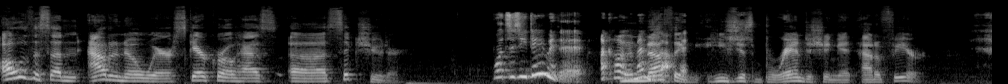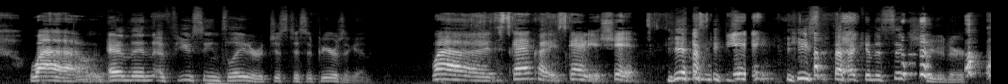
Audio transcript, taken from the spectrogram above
All of a sudden, out of nowhere, Scarecrow has a six shooter. What does he do with it? I can't remember. Nothing. He's just brandishing it out of fear. Wow. And then a few scenes later, it just disappears again. Wow, the scarecrow is scary as shit. Yeah, he's, he's back in a six shooter.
